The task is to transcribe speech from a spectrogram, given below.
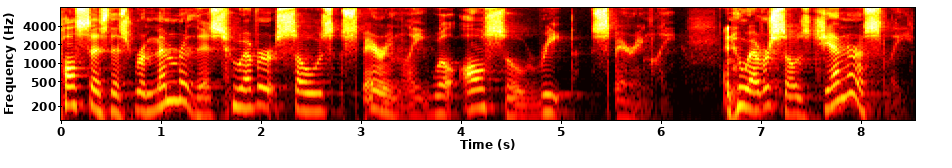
Paul says this Remember this whoever sows sparingly will also reap sparingly, and whoever sows generously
